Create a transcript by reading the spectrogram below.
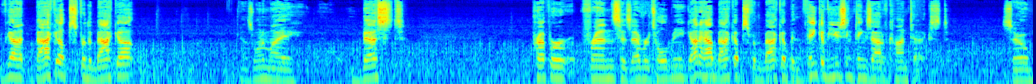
We've got backups for the backup. As one of my best prepper friends has ever told me, got to have backups for the backup and think of using things out of context. So,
